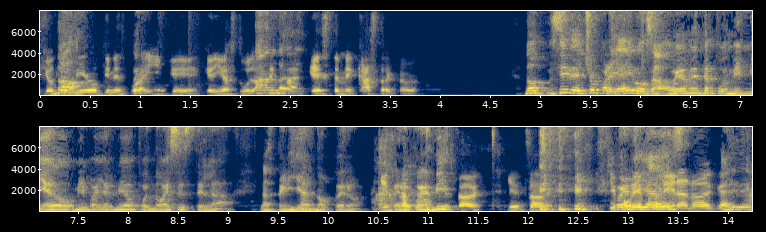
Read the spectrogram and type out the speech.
¿qué otro miedo tienes por ahí que, que digas tú, la neta, este me castra, cabrón? No, sí, de hecho, para allá digo, o sea, obviamente, pues mi miedo, mi mayor miedo, pues no es este, la, las perillas, ¿no? Pero, ¿Quién pero sabe? pues mi... ¿Quién sabe? ¿Quién sabe? bueno, ya culera, ¿no? Acá. Hay de,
